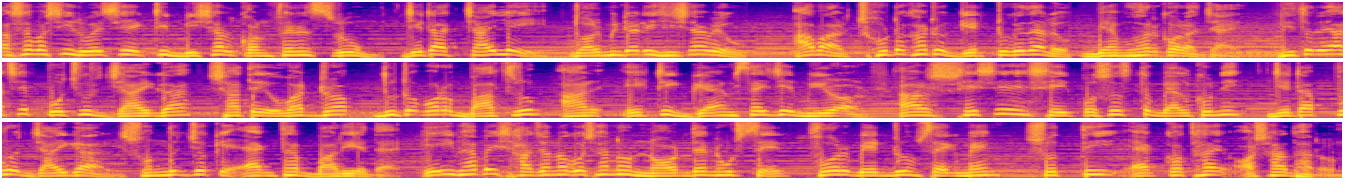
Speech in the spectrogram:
পাশাপাশি রয়েছে একটি বিশাল কনফারেন্স রুম যেটা চাইলেই ডরমিটারি হিসাবেও আবার ছোটখাটো গেট টুগেদারও ব্যবহার করা যায়। ভিতরে আছে প্রচুর জায়গা সাথে ওভারড্রপ দুটো বড় বাথরুম আর একটি গ্র্যান্ড সাইজের মিরর আর শেষে সেই প্রশস্ত ব্যালকনি যেটা পুরো জায়গার সৌন্দর্যকে এক ধাপ বাড়িয়ে দেয়। এইভাবে সাজানো গোছানো নর্দার্ন উডসের ফোর বেডরুম সেগমেন্ট সত্যি এক কথায় অসাধারণ।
